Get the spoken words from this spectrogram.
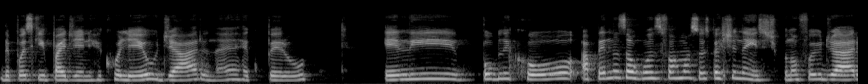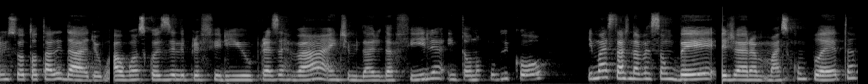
depois que o pai de Anne recolheu o diário, né? Recuperou. ele publicou apenas algumas informações pertinentes, tipo, não foi o diário em sua totalidade. Algumas coisas ele preferiu preservar a intimidade da filha, então não publicou. E mais tarde, na versão B, já era mais completa.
